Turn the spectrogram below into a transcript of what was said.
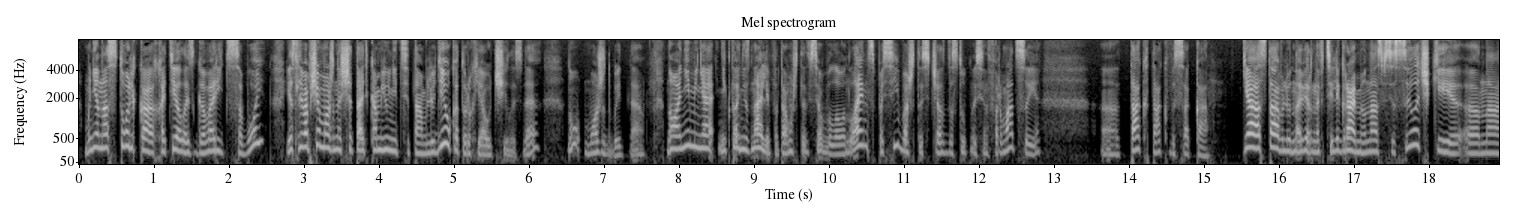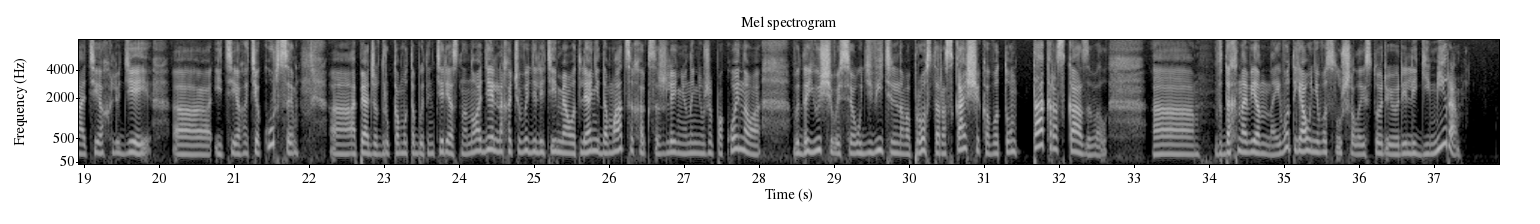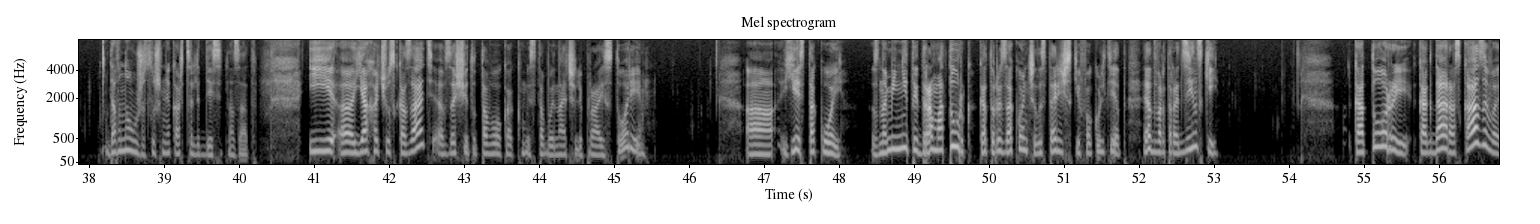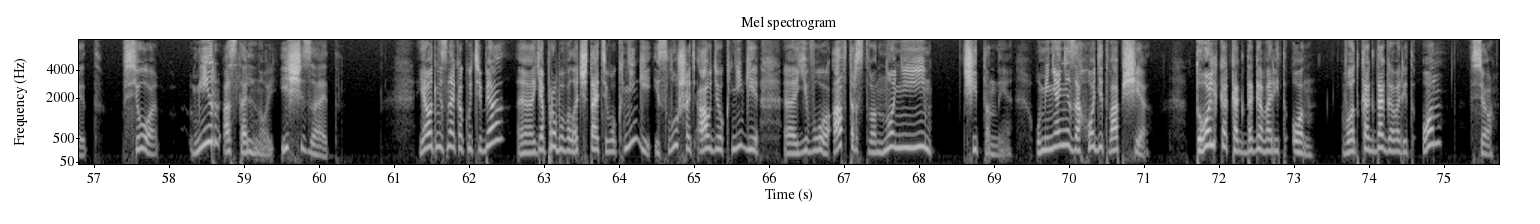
Мне настолько хотелось говорить с собой, если вообще можно считать комьюнити там людей, у которых я училась, да, ну, может быть, да. Но они меня никто не знали, потому что это все было онлайн. Спасибо, что сейчас доступность информации э, так, так высока. Я оставлю, наверное, в Телеграме у нас все ссылочки э, на тех людей э, и те, те курсы. Э, опять же, вдруг кому-то будет интересно. Но отдельно хочу выделить имя вот Леонида Мацеха, к сожалению, ныне уже покойного, выдающегося, удивительного просто рассказчика. Вот он так рассказывал вдохновенно. И вот я у него слушала историю религии мира — Давно уже, слушай, мне кажется, лет 10 назад. И э, я хочу сказать э, в защиту того, как мы с тобой начали про истории. Э, есть такой знаменитый драматург, который закончил исторический факультет, Эдвард Родзинский, который, когда рассказывает, все, мир остальной исчезает. Я вот не знаю, как у тебя, э, я пробовала читать его книги и слушать аудиокниги э, его авторства, но не им читанные. У меня не заходит вообще. Только когда говорит он. Вот когда говорит он, все.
